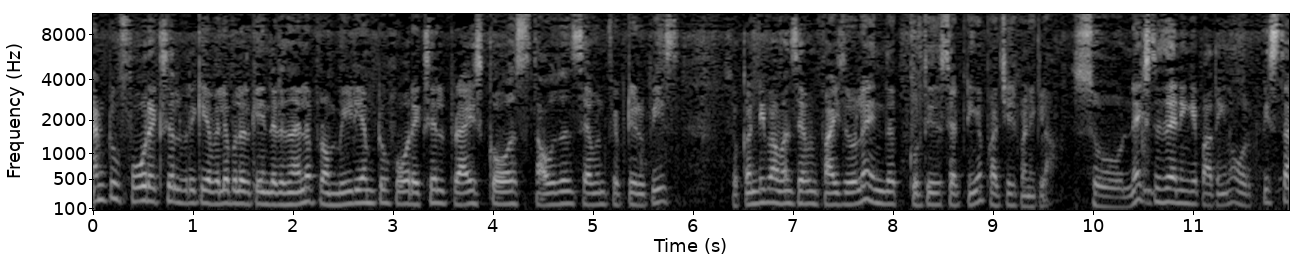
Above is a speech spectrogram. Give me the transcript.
M to four XL வரைக்கும் அவைலபிள் இருக்கு. இந்த டிசைன்ல from medium to four XL price cost thousand seven fifty rupees so கண்டிப்பா ஒன் செவன் ஃபைவ் ஜீரோல இந்த குர்த்தி செட் நீங்க பர்ச்சேஸ் பண்ணிக்கலாம். ஸோ நெக்ஸ்ட் டிசைன் நீங்க பாத்தீங்கன்னா ஒரு பிஸ்தா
